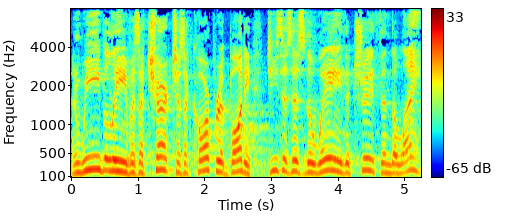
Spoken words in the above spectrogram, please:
and we believe as a church, as a corporate body, Jesus is the way, the truth, and the life.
